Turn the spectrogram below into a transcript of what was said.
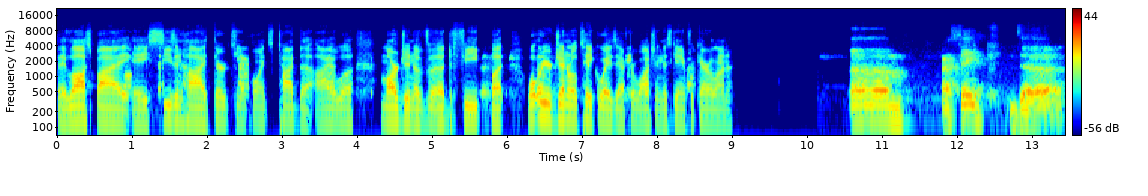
They lost by a season high 13 points, tied the Iowa margin of uh, defeat. But what were your general takeaways after watching this game for Carolina? Um, I think the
